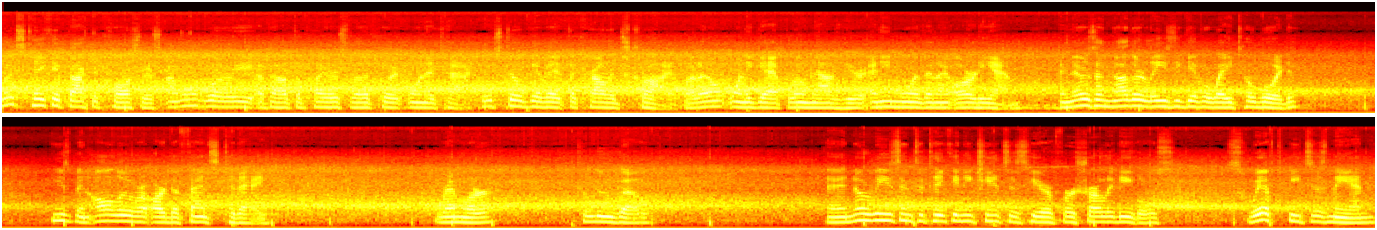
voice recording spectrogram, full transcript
let's take it back to cautious. I won't worry about the players that I put on attack. We'll still give it the college try, but I don't want to get blown out here any more than I already am. And there's another lazy giveaway to Wood. He's been all over our defense today. Remler to Lugo. And no reason to take any chances here for Charlotte Eagles. Swift beats his man.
